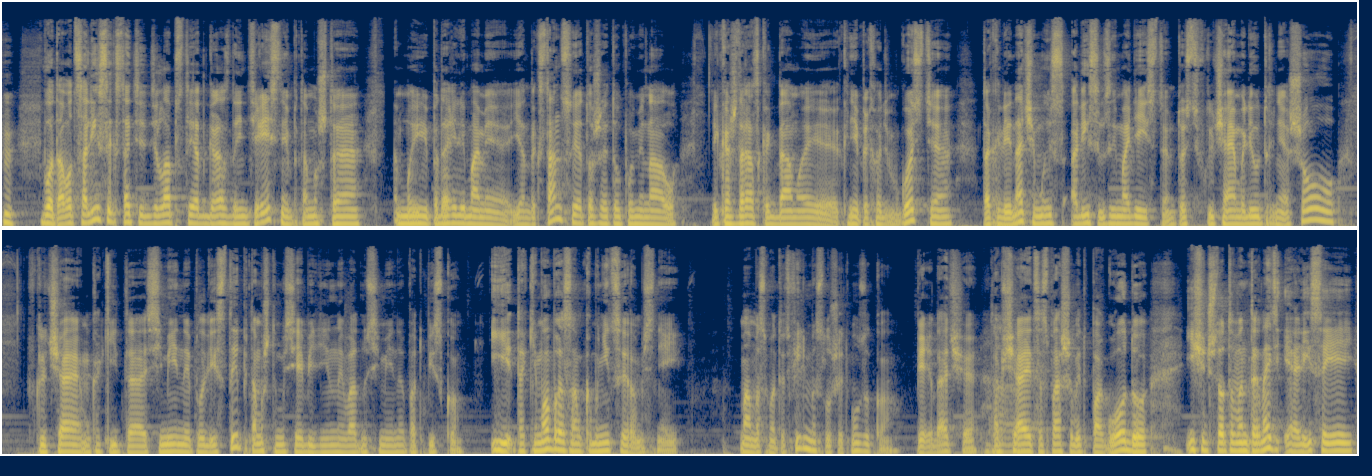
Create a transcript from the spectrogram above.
вот, а вот с Алисой, кстати, дела обстоят гораздо интереснее, потому что мы подарили маме Яндекс-станцию, я тоже это упоминал, и каждый раз, когда мы к ней приходим в гости, так или иначе мы с Алисой взаимодействуем, то есть включаем или утреннее шоу, включаем какие-то семейные плейлисты, потому что мы все объединены в одну семейную подписку. И таким образом коммуницируем с ней. Мама смотрит фильмы, слушает музыку, передачи, да. общается, спрашивает погоду, ищет что-то в интернете, и Алиса ей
